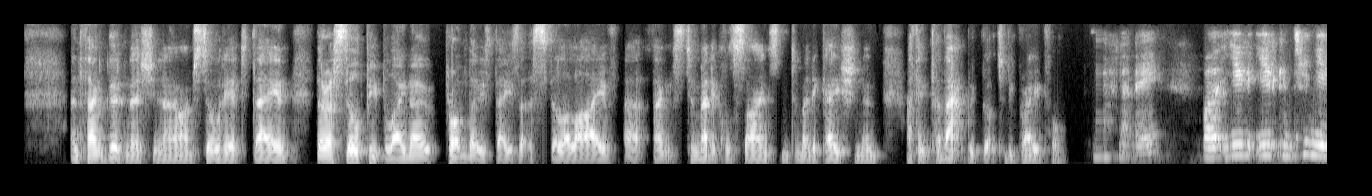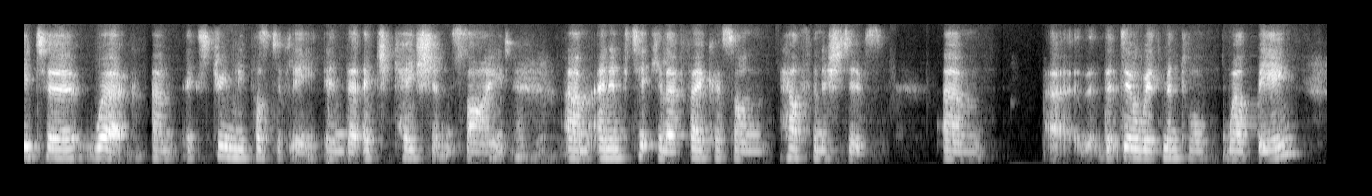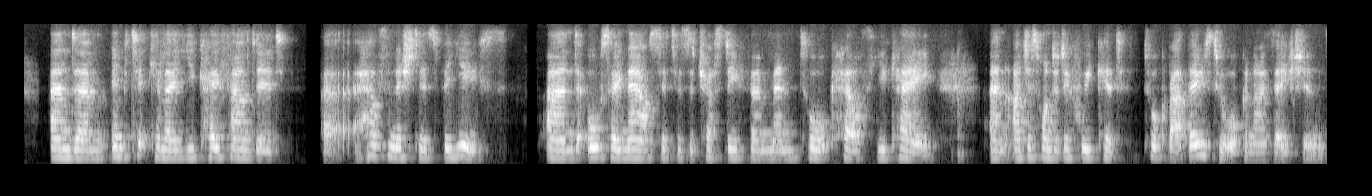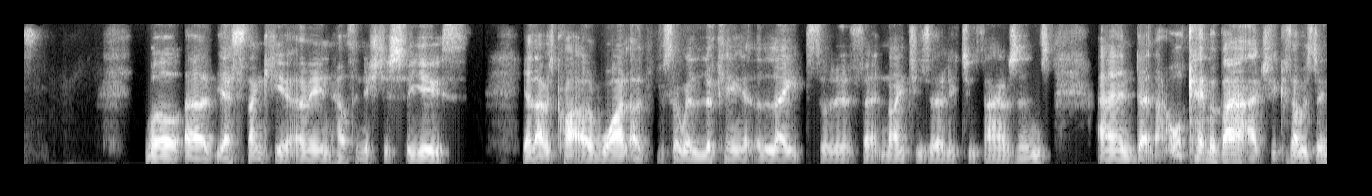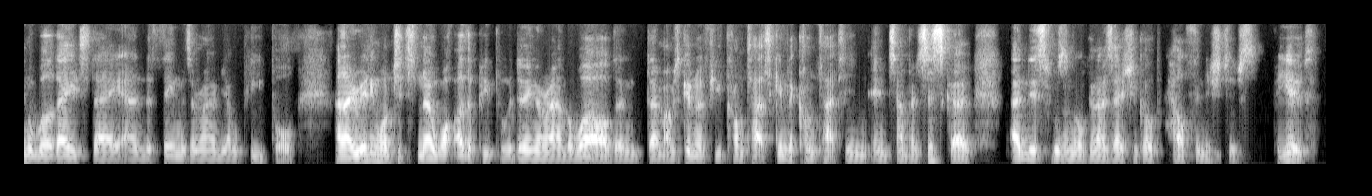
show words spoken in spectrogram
and thank goodness you know i'm still here today. And there are still people i know from those days that are still alive uh, thanks to medical science and to medication. And i think for that we've got to be grateful. Definitely. Well, you've, you've continued to work um, extremely positively in the education side, um, and in particular, focus on health initiatives um, uh, that deal with mental well-being. And um, in particular, you co-founded uh, Health Initiatives for Youth, and also now sit as a trustee for Men Talk Health UK. And I just wondered if we could talk about those two organisations well, uh, yes, thank you. I mean, health initiatives for youth. Yeah, that was quite a while. Uh, so we're looking at the late sort of uh, 90s, early 2000s. And uh, that all came about actually because I was doing a World AIDS Day and the theme was around young people. And I really wanted to know what other people were doing around the world. And um, I was given a few contacts, given a contact in, in San Francisco. And this was an organization called Health Initiatives for Youth.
